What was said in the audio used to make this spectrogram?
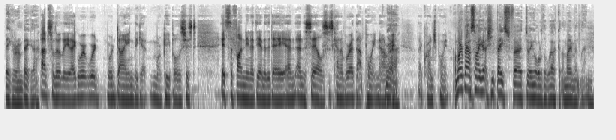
bigger and bigger. Absolutely, like we're we're we're dying to get more people. It's just it's the funding at the end of the day, and and the sales is kind of we're at that point now, Yeah. right? That crunch point. And whereabouts are you actually based for doing all of the work at the moment then?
